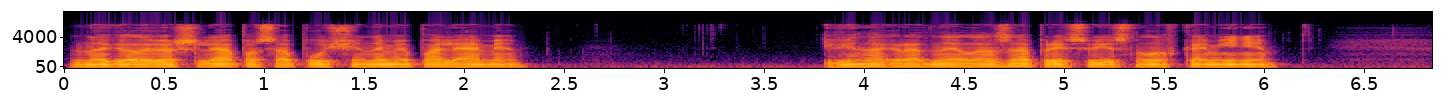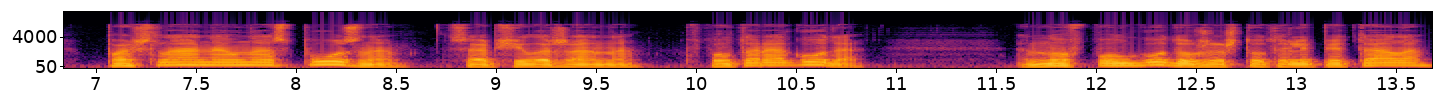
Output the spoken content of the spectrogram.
На голове шляпа с опущенными полями. Виноградная лоза присвистнула в камине. «Пошла она у нас поздно», — сообщила Жанна. «В полтора года. Но в полгода уже что-то лепетала.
